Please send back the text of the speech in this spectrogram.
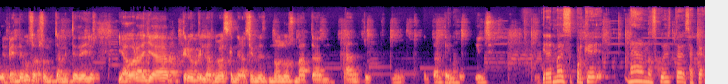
Dependemos absolutamente de ellos y ahora ya creo que las nuevas generaciones no los matan tanto, con tanta inconsciencia. Y además, porque nada nos cuesta sacar.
